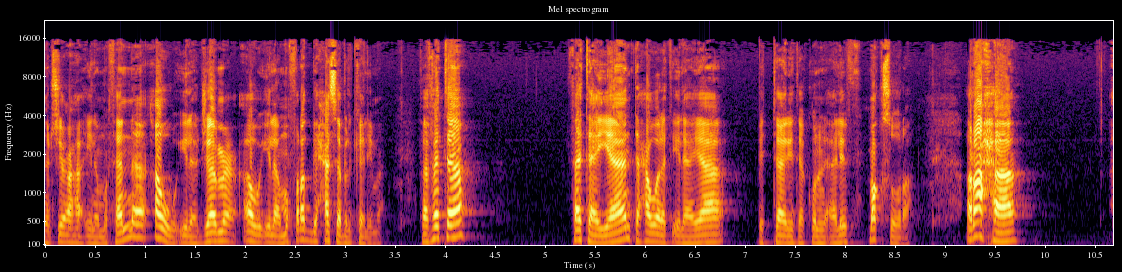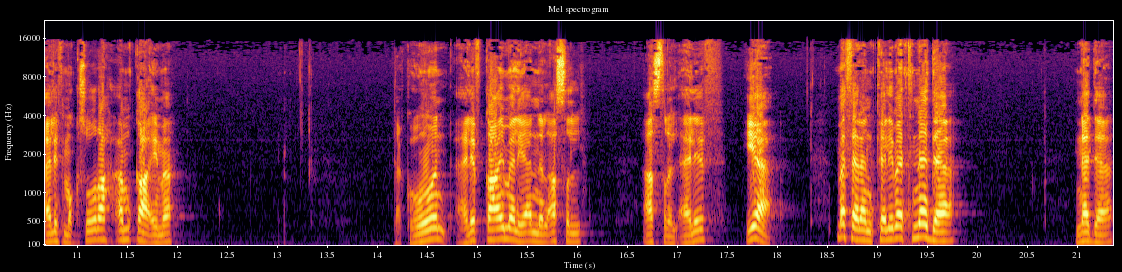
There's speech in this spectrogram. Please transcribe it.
نرجعها إلى مثنى أو إلى جمع أو إلى مفرد بحسب الكلمة. ففتى فتيان. تحولت إلى ياء بالتالي تكون الألف مقصورة. رحى ألف مقصورة أم قائمة؟ تكون ألف قائمة لأن الأصل أصل الألف ياء. مثلا كلمة ندى ندى.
